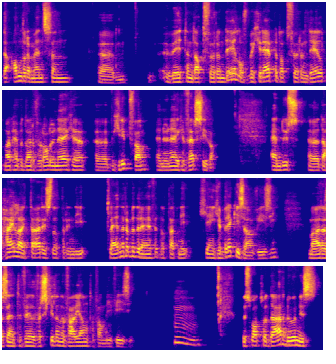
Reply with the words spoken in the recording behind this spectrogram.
de andere mensen uh, weten dat voor een deel of begrijpen dat voor een deel, maar hebben daar vooral hun eigen uh, begrip van en hun eigen versie van. En dus uh, de highlight daar is dat er in die kleinere bedrijven dat daar niet, geen gebrek is aan visie, maar er zijn te veel verschillende varianten van die visie. Hmm. Dus wat we daar doen is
